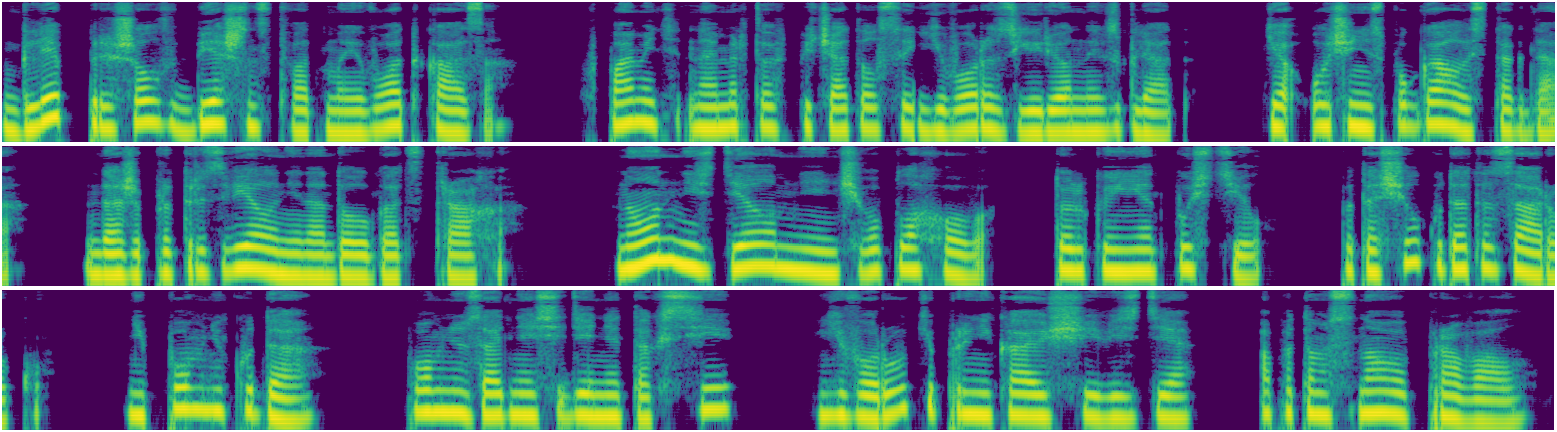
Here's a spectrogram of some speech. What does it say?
Глеб пришел в бешенство от моего отказа. В память намертво впечатался его разъяренный взгляд. Я очень испугалась тогда, даже протрезвела ненадолго от страха. Но он не сделал мне ничего плохого, только и не отпустил. Потащил куда-то за руку. Не помню куда. Помню заднее сиденье такси, его руки, проникающие везде, а потом снова провал.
